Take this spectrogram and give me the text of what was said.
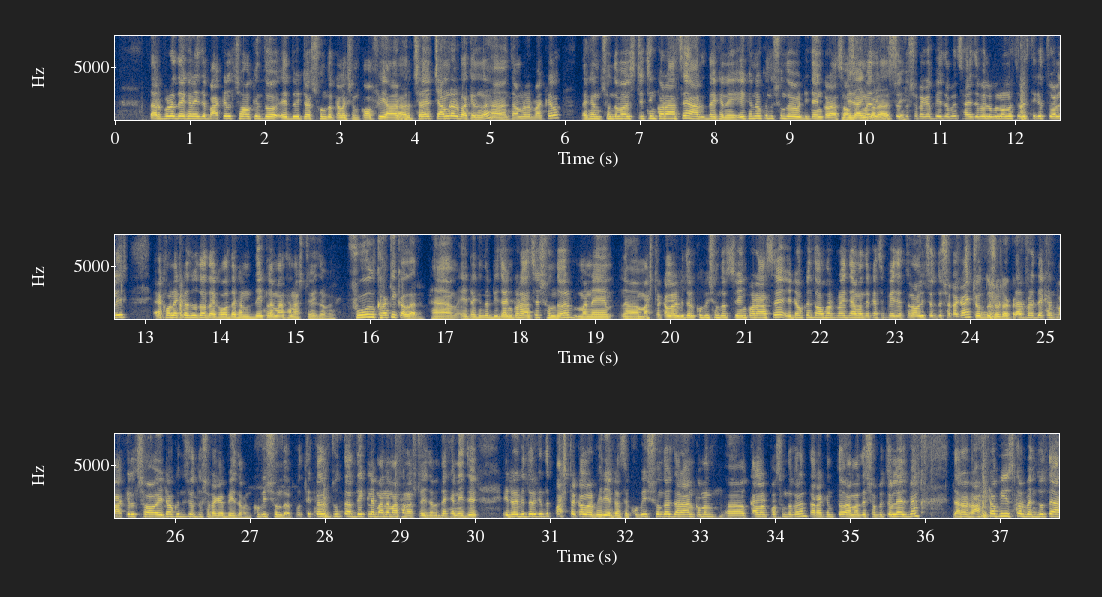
তারপরে দেখেন এই যে বাকেল সহ কিন্তু এই দুইটা সুন্দর কালেকশন কফি আর আচ্ছা হচ্ছে চামড়ার বাকেল না? হ্যাঁ চামড়ার বাকেল দেখেন সুন্দরভাবে স্টিচিং করা আছে আর দেখেন এখানেও কিন্তু সুন্দরভাবে ডিজাইন করা আছে Design করা আছে। চোদ্দশো টাকা পেয়ে যাবেন সাইজ अवेलेबल উনচল্লিশ থেকে চল্লিশ এখন একটা জুতা দেখো দেখেন দেখলে মাথা নষ্ট হয়ে যাবে ফুল খাকি কালার হ্যাঁ এটা কিন্তু ডিজাইন করা আছে সুন্দর মানে মাস্টার কালার ভিতরে খুবই সুন্দর সুইং করা আছে এটাও কিন্তু অফার প্রাইস আমাদের কাছে পেয়ে যাচ্ছেন অনলি চোদ্দশো টাকায় 1400 টাকা তারপরে দেখেন বাকেল সহ এটাও কিন্তু চোদ্দশো টাকায় পেয়ে যাবেন খুবই সুন্দর প্রত্যেকটা জুতা দেখলে মানে মাথা নষ্ট হয়ে যাবে দেখেন এই যে এটার ভিতরে কিন্তু পাঁচটা কালার ভেরিয়েন্ট আছে খুবই সুন্দর যারা আনকমন কালার পছন্দ করেন তারা কিন্তু আমাদের শপে চলে আসবেন যারা রাফ টপ ইউজ করবেন জুতা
